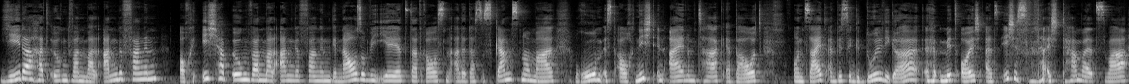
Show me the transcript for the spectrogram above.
jeder hat irgendwann mal angefangen, auch ich habe irgendwann mal angefangen, genauso wie ihr jetzt da draußen alle. Das ist ganz normal. Rom ist auch nicht in einem Tag erbaut. Und seid ein bisschen geduldiger äh, mit euch, als ich es vielleicht damals war.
